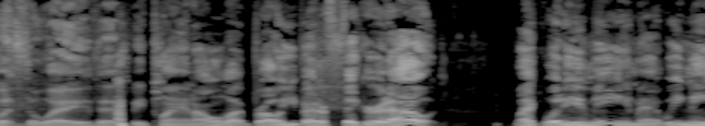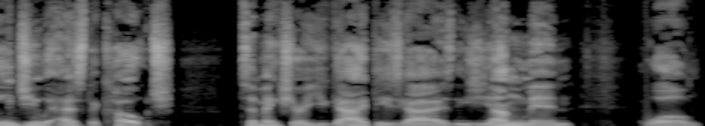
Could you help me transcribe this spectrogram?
with the way that we playing." I was like, "Bro, you better figure it out. Like, what do you mean, man? We need you as the coach to make sure you guide these guys, these young men. Well,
